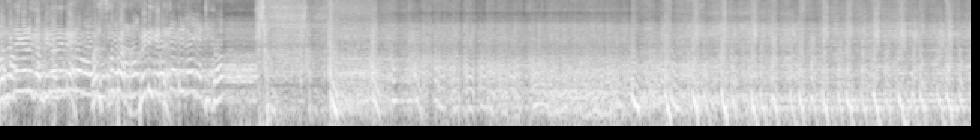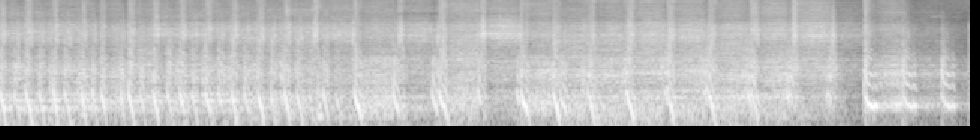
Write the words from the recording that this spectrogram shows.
ഒരു നടനെ എടുക്കാം, വിനോദിന്റെ ഒരു സൂപ്പർ. വെടിക്കെട്ട്. Oh.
